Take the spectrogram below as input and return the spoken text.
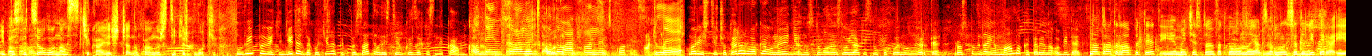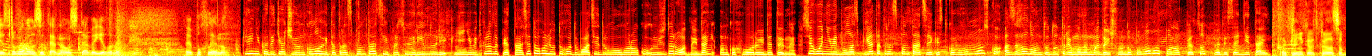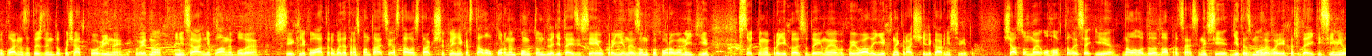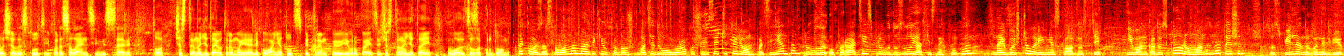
І після цього нас чекає ще, напевно, ж стільки ж блоків. У відповідь діти захотіли підписати листівки захисника. Один сонечко, два сонечко, три. Марічці 4 роки у неї діагностували злоякісну пухлину нирки, розповідає мама Катерина Обідець. Вона втратила апетит, і ми чисто випадково ну як звернулися до лікаря і зробили ОЗД. На ОЗД виявили е, пухлину. Клініка дитячої онкології та трансплантації працює рівно рік. Її відкрили 15 лютого 22 року у міжнародний день онкохворої дитини. Сьогодні відбулася п'ята трансплантація кісткового мозку, а загалом тут отримали медичну допомогу понад 550 дітей. Клініка відкрилася буквально за тиждень до початку війни. Відповідно, ініціальні плани були всіх лікувати, робити трансплантацію. А сталося так, що клініка стала опорним пунктом для дітей зі всієї України з онкохворобами, які сотнями приїхали сюди, і ми евакуювали їх в найкращі лікарні світу. З часом ми оговталися і налагодили два процеси. Не всі діти змогли виїхати, деякі сім'ї лишились тут, і переселенці, і місцеві. То частина дітей отримує лікування тут з підтримкою європейців, частина дітей виводиться за кордон. Також, за словами медиків, впродовж 22 року 64 пацієнтам провели операції з приводу злоякісних пухлин найвищого рівня складності. Іван Кадусько, Роман Гнатишин, Суспільне новини Львів.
